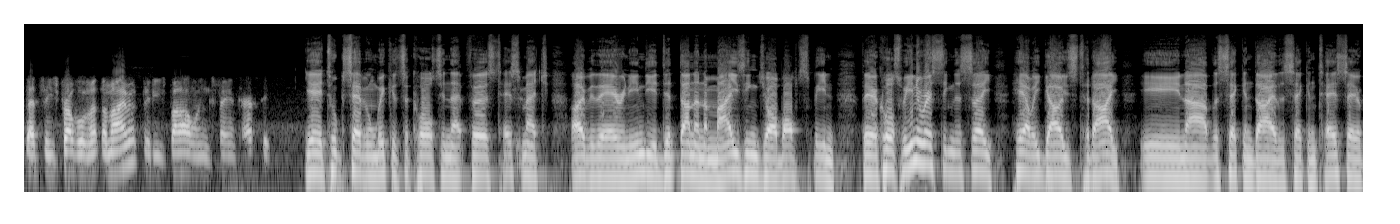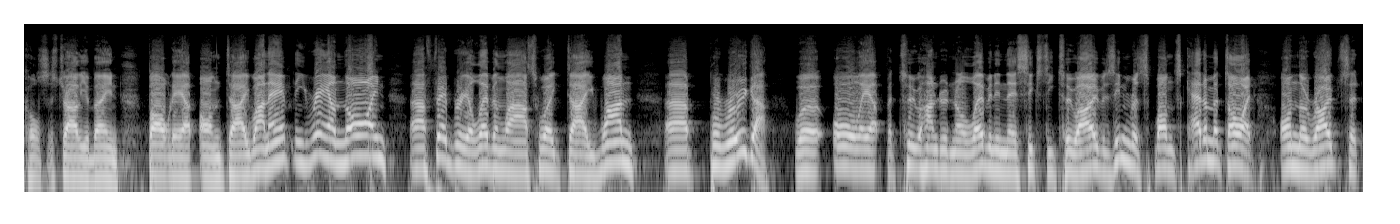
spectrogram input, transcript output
that's his problem at the moment, but his bowling's fantastic. Yeah, took seven wickets, of course, in that first Test match over there in India. Did, done an amazing job off spin there. Of course, be interesting to see how he goes today in uh, the second day of the second Test there. Of course, Australia being bowled out on day one. Anthony, round nine, uh, February 11 last week, day one. Uh, Barooga were all out for 211 in their 62 overs. In response, Katamatite on the ropes at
